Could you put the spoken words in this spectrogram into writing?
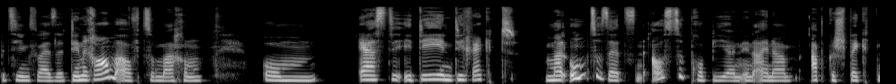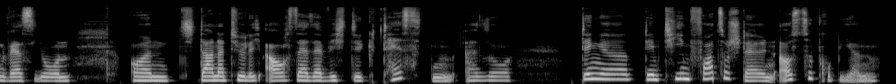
beziehungsweise den Raum aufzumachen, um erste Ideen direkt mal umzusetzen, auszuprobieren in einer abgespeckten Version. Und da natürlich auch sehr, sehr wichtig testen. Also Dinge dem Team vorzustellen, auszuprobieren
